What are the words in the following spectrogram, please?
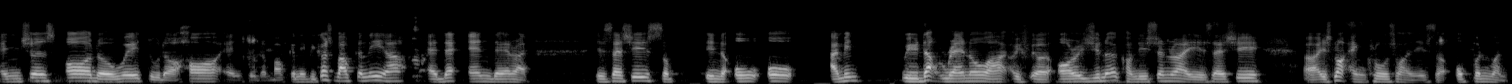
entrance all the way to the hall and to the balcony because balcony uh, at that end there right is actually in the old, old I mean, without reno, uh, if the original condition, right, is actually, uh, it's not enclosed one, it's an open one.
